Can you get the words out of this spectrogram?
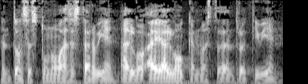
entonces tú no vas a estar bien. Algo, hay algo que no está dentro de ti bien.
